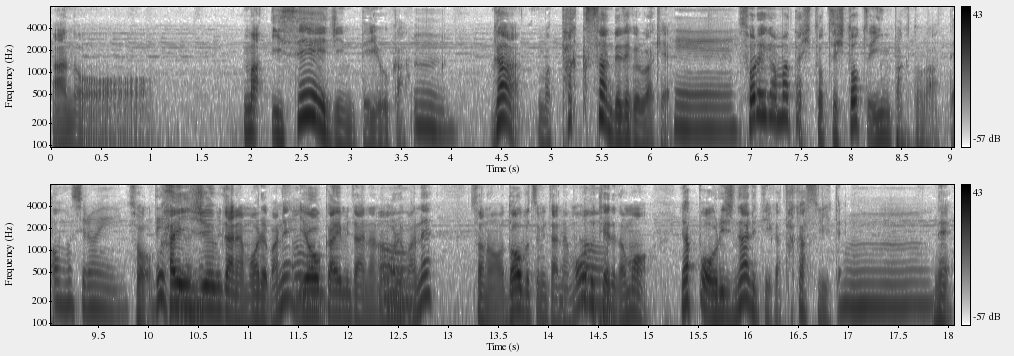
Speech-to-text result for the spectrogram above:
あのーまあ異星人っていうかうん、がもうたくさん出てくるわけ。それがまた一つ一つインパクトがあって。面白いそう、怪獣みたいなのもおればね、ん。妖怪みたいなのもおればね、その動物みたいなのもおるけれども、やっぱオリジナリティが高すぎて、ね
